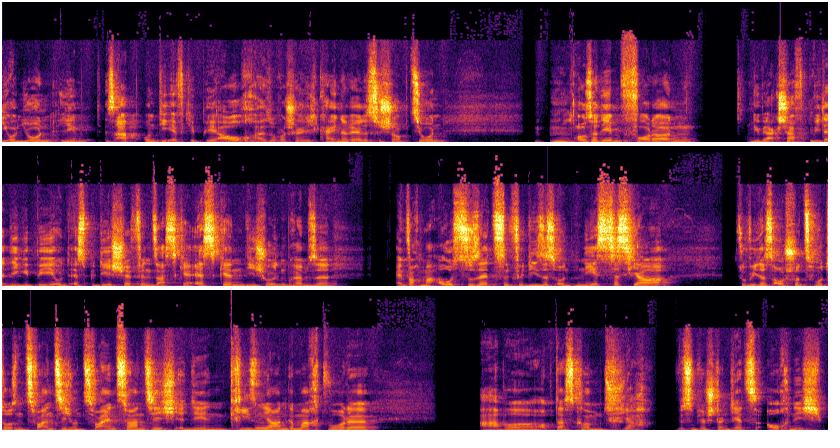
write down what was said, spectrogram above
Die Union lehnt es ab und die FDP auch. Also wahrscheinlich keine realistische Option. Außerdem fordern Gewerkschaften wie der DGB und SPD-Chefin Saskia Esken die Schuldenbremse einfach mal auszusetzen für dieses und nächstes Jahr, so wie das auch schon 2020 und 2022 in den Krisenjahren gemacht wurde. Aber ob das kommt, ja, wissen wir Stand jetzt auch nicht.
